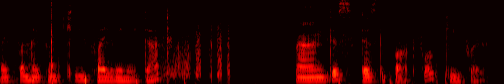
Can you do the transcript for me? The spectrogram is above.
hyphen hyphen key file we need that. And this is the path for key file.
